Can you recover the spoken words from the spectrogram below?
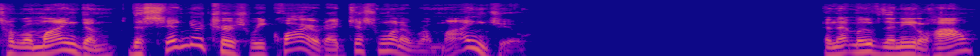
to remind them the signature's required. I just want to remind you. And that moved the needle how?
